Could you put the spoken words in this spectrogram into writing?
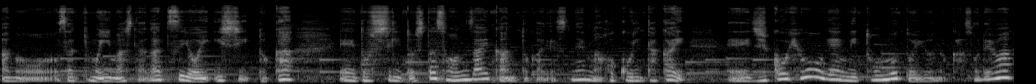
あ、あのさっきも言いましたが強い意志とか、えー、どっしりとした存在感とかですね、まあ、誇り高いえー、自己表現に富むというのかそれは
